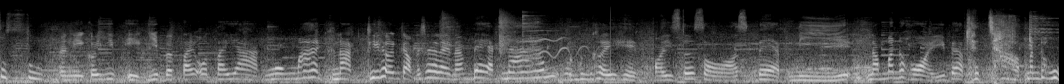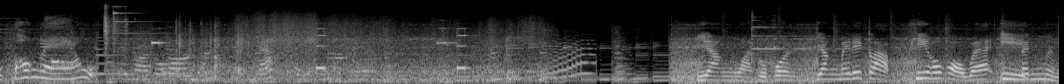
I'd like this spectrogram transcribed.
สุดๆ อันนี้ก็หยิบอีกหยิบแบบไตอดไตอยากงงมากหนักที่เทินกลับไม่ใช่อะไรนะ แบกน้ำคุณเพิ่งเคยเห็นออยสเตอร์ซอสแบบนี้ น้ำมันหอยแบบเคชัพมันถูกต้องแล้ว ยังว่ะทุกคนยังไม่ได้กลับ พี่เขาขอแวะอีก เป็นเหมือน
